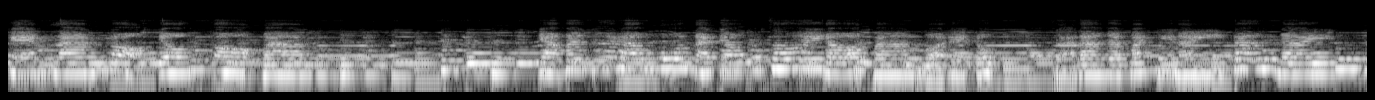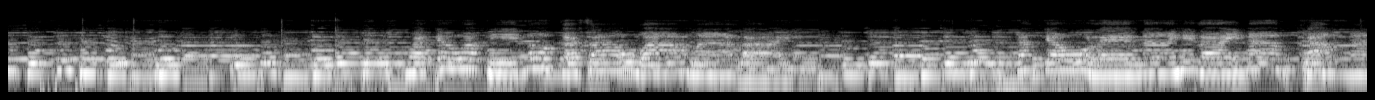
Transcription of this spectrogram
แขนลานดอกจงออกบาน กบานบ่ได้ตกสาลางไปที่ไหนตั้งใดว่าเจ้าว่าพี่น้องกะเศร้าว่ามาลายทั้งเจ้าแลนายให้ลายน้ำข้ามนา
